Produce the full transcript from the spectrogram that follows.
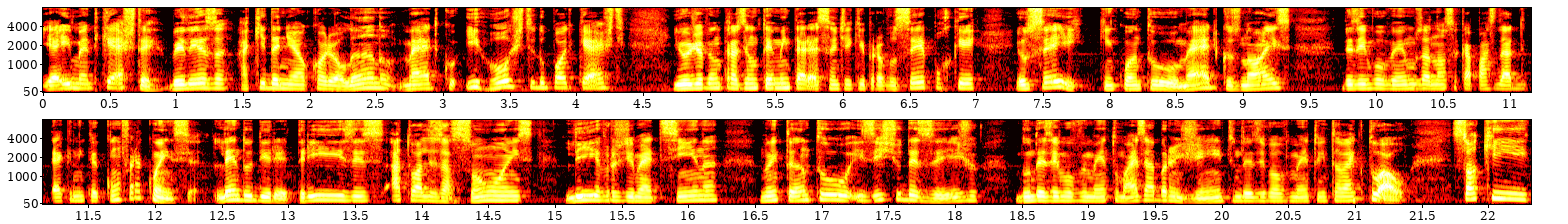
E aí, Medcaster, beleza? Aqui Daniel Coriolano, médico e host do podcast. E hoje eu venho trazer um tema interessante aqui para você, porque eu sei que enquanto médicos nós desenvolvemos a nossa capacidade técnica com frequência, lendo diretrizes, atualizações, livros de medicina. No entanto, existe o desejo de um desenvolvimento mais abrangente, um desenvolvimento intelectual. Só que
